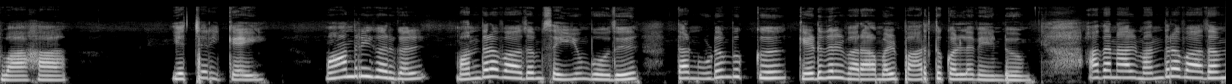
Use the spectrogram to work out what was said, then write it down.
ஸ்வாஹா. எச்சரிக்கை. மாந்திரிகர்கள் மந்திரவாதம் செய்யும்போது தன் உடம்புக்கு கெடுதல் வராமல் பார்த்து கொள்ள வேண்டும். அதனால் மந்திரவாதம்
